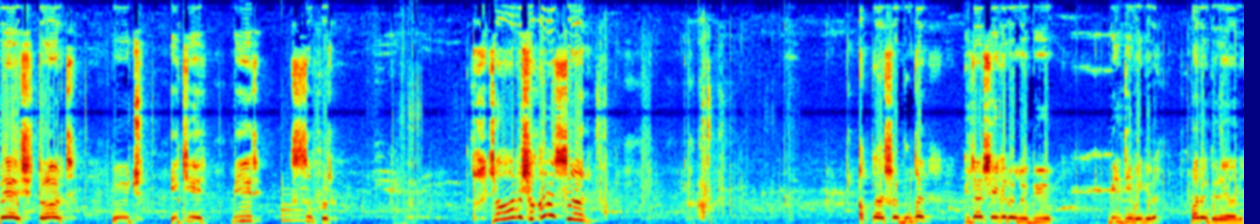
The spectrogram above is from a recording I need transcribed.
5 4 3 2 1 0 Ya abi şaka mısın? Arkadaşlar burada güzel şeyler oluyor büyü bildiğime göre. Bana göre yani.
